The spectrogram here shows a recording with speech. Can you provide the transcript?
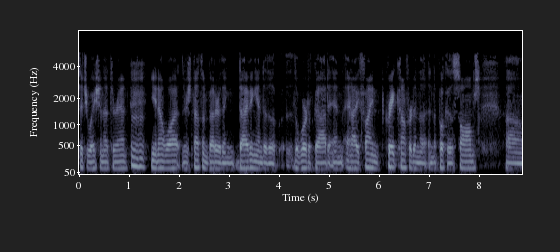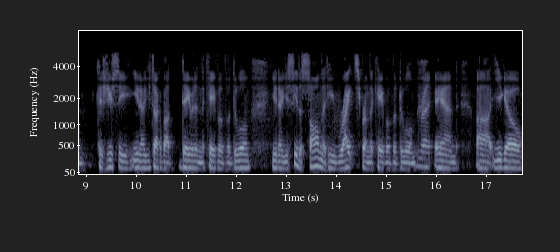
situation that they're in. Mm-hmm. You know what? There's nothing better than diving into the the Word of God, and and I find great comfort in the in the book of the Psalms. Um, because you see, you know, you talk about David in the cave of Adullam. You know, you see the psalm that he writes from the cave of Adullam, right. and uh, you go,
